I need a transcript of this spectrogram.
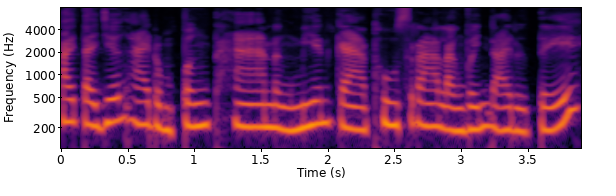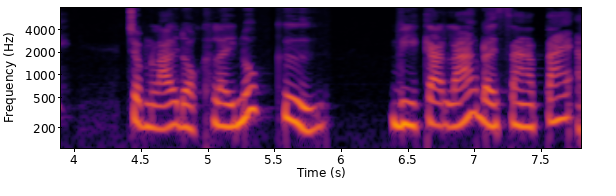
ហើយតែយើងអាចរំពឹងថានឹងមានការធូរស្រាលឡើងវិញដែរឬទេ ចម្លើយដ៏ខ្លីនោះគឺវាកើតឡើងដោយសារតែអ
